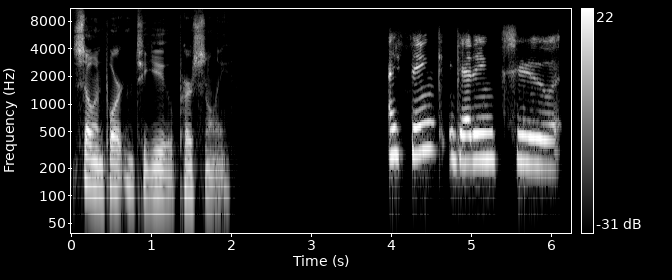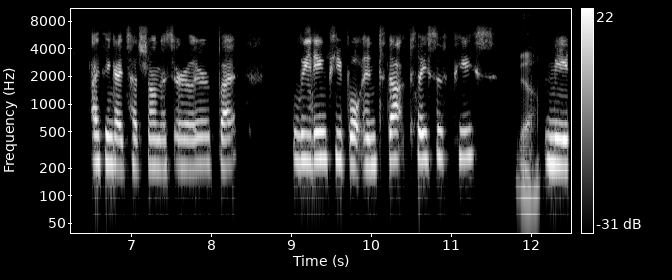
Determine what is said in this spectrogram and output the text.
so important to you personally? I think getting to, I think I touched on this earlier, but leading people into that place of peace Yeah, means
